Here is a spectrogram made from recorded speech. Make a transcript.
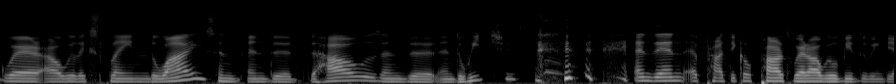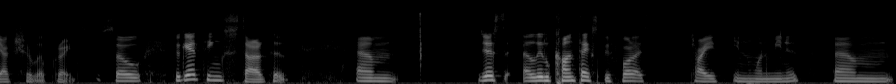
where I will explain the whys and and the, the hows and the and the whiches, and then a practical part where I will be doing the actual upgrades. So to get things started, um, just a little context before I try it in one minute. Um,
